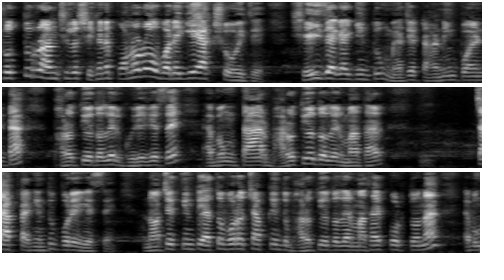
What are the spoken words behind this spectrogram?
সত্তর রান ছিল, সেখানে পনেরো ওভারে গিয়ে একশো হয়েছে। সেই জায়গায় কিন্তু ম্যাচের টার্নিং পয়েন্টটা ভারতীয় দলের ঘুরে গেছে এবং তার ভারতীয় দলের মাথার চাপটা কিন্তু পড়ে গেছে। নচেত কিন্তু এত বড় চাপ কিন্তু ভারতীয় দলের মাথায় পড়তো না এবং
